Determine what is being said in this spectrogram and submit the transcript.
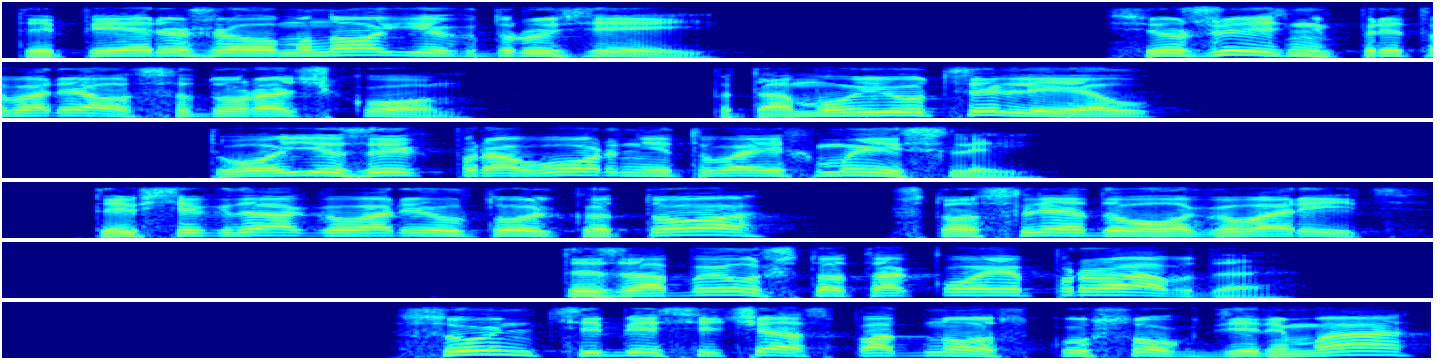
Ты пережил многих друзей. Всю жизнь притворялся дурачком, потому и уцелел. Твой язык проворнее твоих мыслей. Ты всегда говорил только то, что следовало говорить. Ты забыл, что такое правда. Сунь тебе сейчас под нос кусок дерьма,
